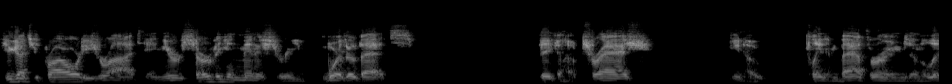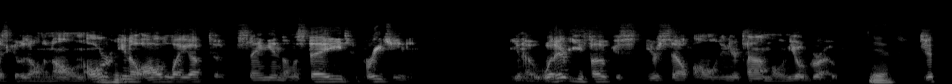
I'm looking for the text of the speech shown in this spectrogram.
if you got your priorities right and you're serving in ministry, whether that's picking up trash, you know, cleaning bathrooms, and the list goes on and on, or Mhm. you know, all the way up to singing on the stage and preaching, and you know, whatever you focus yourself on and your time on, you'll grow. Yes. Just,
